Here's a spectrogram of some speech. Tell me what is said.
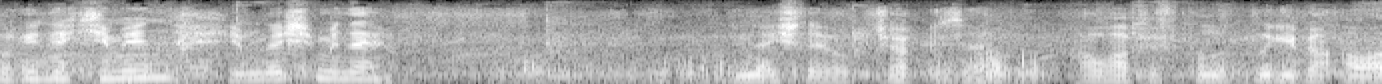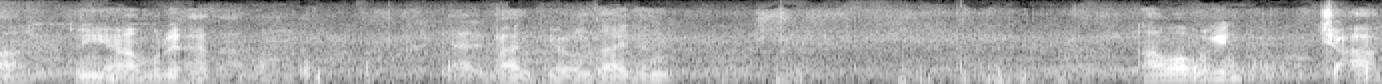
Bugün Ekim'in 25'i mi ne? Güneş de yok. Çok güzel. Hava hafif bulutlu gibi ama dün yağmur yağdı ama. Yani ben yoldaydım. Ama bugün çok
